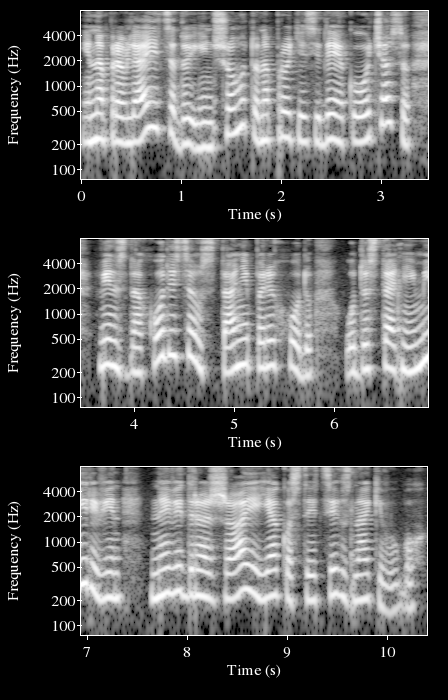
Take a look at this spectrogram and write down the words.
і направляється до іншого, то на протязі деякого часу він знаходиться у стані переходу. У достатній мірі він не відражає якості цих знаків обох.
